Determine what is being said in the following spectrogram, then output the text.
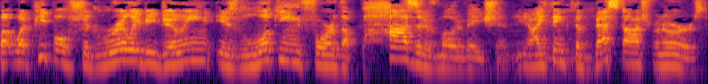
but what people should really be doing is looking for the positive motivation. You know, I think the best entrepreneurs,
